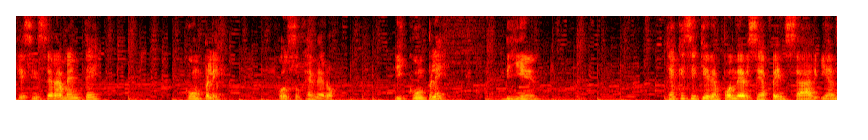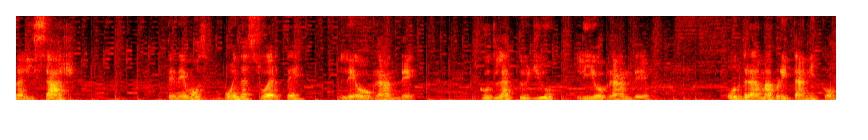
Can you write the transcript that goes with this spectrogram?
que sinceramente cumple con su género. Y cumple bien. Ya que si quieren ponerse a pensar y analizar, tenemos Buena Suerte, Leo Grande. Good Luck to You, Leo Grande. Un drama británico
